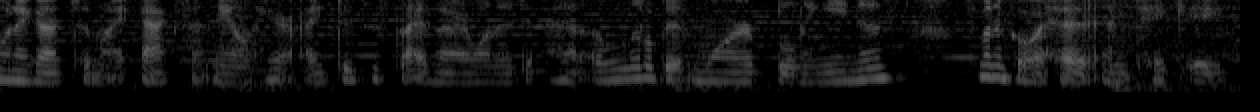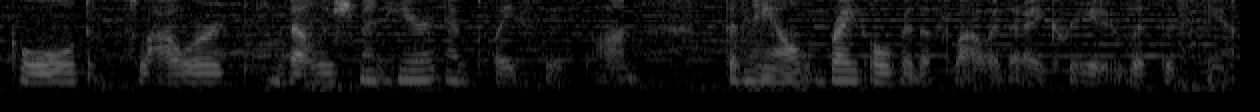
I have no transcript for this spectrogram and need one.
when I got to my accent nail here, I did decide that I wanted to add a little bit more blinginess. So I'm going to go ahead and take a gold flowered embellishment here and place this on the nail right over the flower that I created with the stamp.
